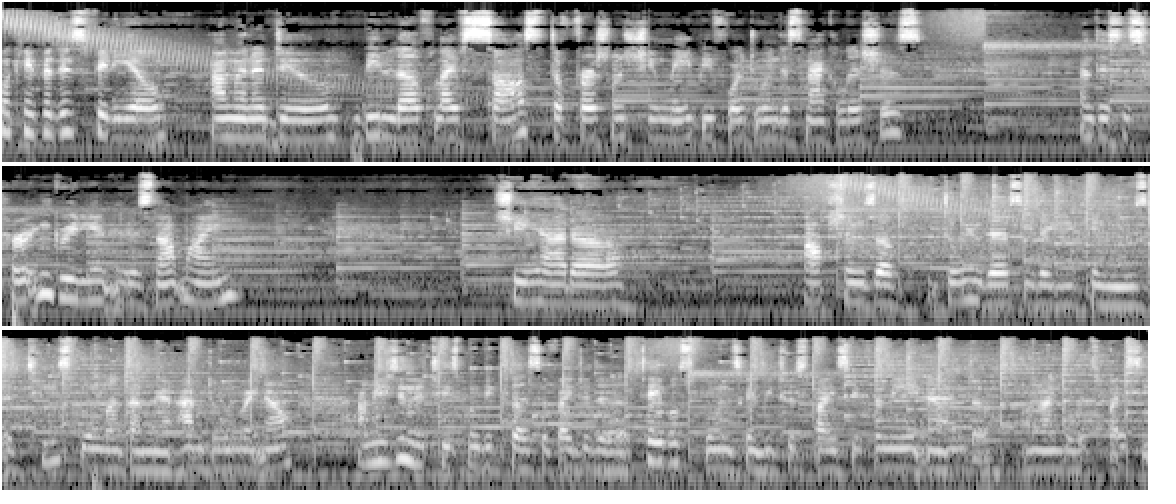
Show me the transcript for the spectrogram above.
Okay, for this video, I'm gonna do Be Love Life sauce, the first one she made before doing the Smackalicious. And this is her ingredient, it is not mine. She had uh, options of doing this, either you can use a teaspoon like I'm, I'm doing right now. I'm using the teaspoon because if I do the tablespoon, it's gonna be too spicy for me and uh, I'm not good with spicy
